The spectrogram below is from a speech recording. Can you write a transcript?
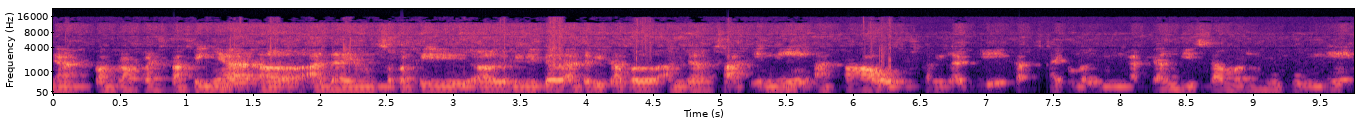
Nah, kontrak prestasinya uh, ada yang seperti uh, lebih detail ada di tabel Anda saat ini atau sekali lagi saya kembali mengingatkan bisa menghubungi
